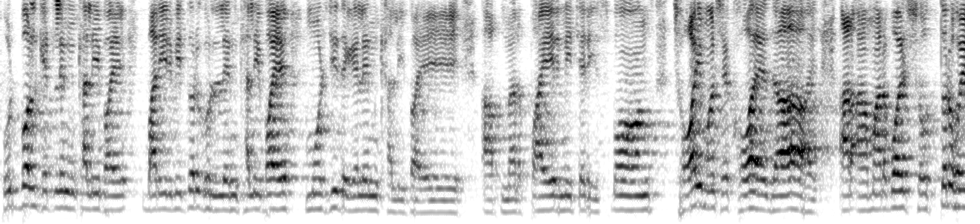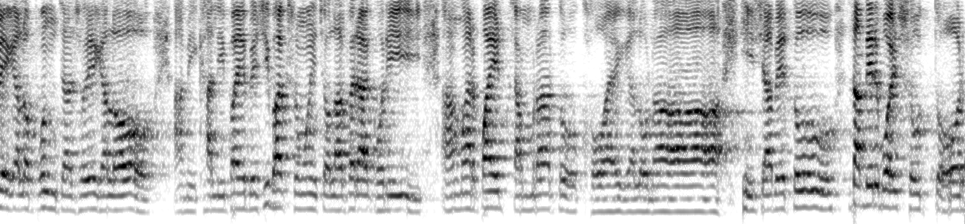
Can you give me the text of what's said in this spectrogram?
ফুটবল কেটলেন খালি পায়ে, বাড়ির ভিতর ঘুরলেন খালি পায়ে, মসজিদে গেলেন খালি পায়ে। আপনার পায়ের নিচের স্পঞ্জ ছয় মাসে ক্ষয় যায়, আর আমার বয়স সত্তর হয়ে গেল, পঞ্চাশ হয়ে গেল। আমি খালি পায়ে বেশিরভাগ সময় চলাফেরা করি, আমার পায়ের চামড়া তো ক্ষয় গেল না। হিসাবে তো যাদের বয়স সত্তর,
